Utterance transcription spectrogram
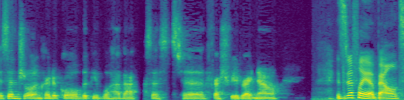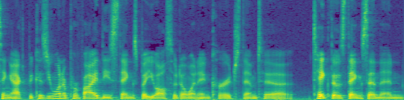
essential and critical that people have access to fresh food right now. It's definitely a balancing act because you want to provide these things, but you also don't want to encourage them to take those things and then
